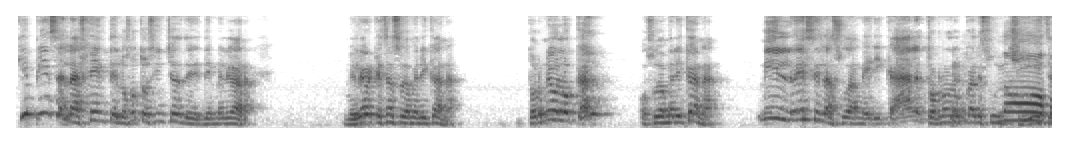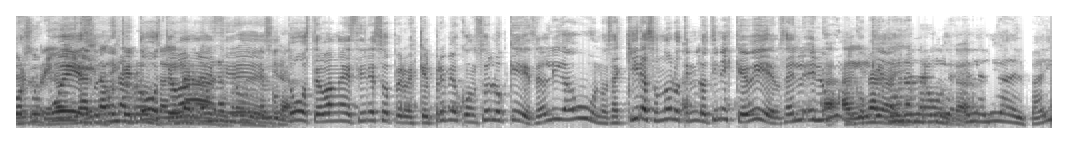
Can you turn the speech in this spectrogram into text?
¿Qué piensa la gente, los otros hinchas de, de Melgar? Melgar que está en Sudamericana. ¿Torneo local o Sudamericana? Mil veces la Sudamericana, el torneo local es un No, chiste. por es supuesto, es que todos te van a decir eso, mira. todos te van a decir eso, pero es que el premio consuelo ¿qué es? La Liga 1, o sea, quieras o no lo, tienes- lo tienes que ver, o sea, es, es lo A- único Aguilar, que hay. una es la liga- pregunta. es la liga del país.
